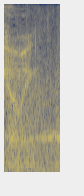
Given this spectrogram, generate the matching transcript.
incoming.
